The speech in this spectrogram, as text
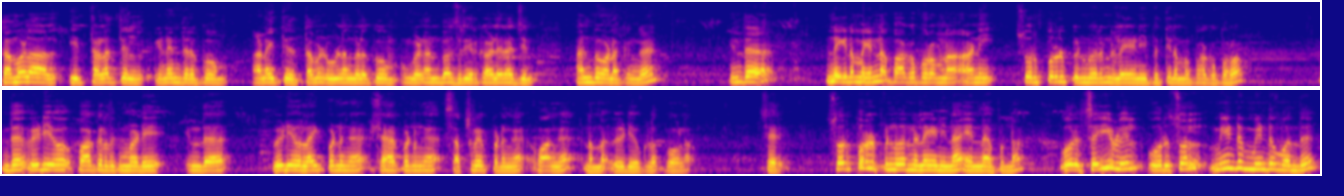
தமிழால் இத்தளத்தில் இணைந்திருக்கும் அனைத்து தமிழ் உள்ளங்களுக்கும் உங்கள் அன்பாசிரியர் காளிராஜின் அன்பு வணக்கங்கள். இந்த இன்றைக்கி நம்ம என்ன பார்க்க போகிறோம்னா அணி சொற்பொருள் பின்வரும் நிலையணி பற்றி நம்ம பார்க்க போகிறோம் இந்த வீடியோ பார்க்குறதுக்கு முன்னாடி இந்த வீடியோ லைக் பண்ணுங்கள் ஷேர் பண்ணுங்கள் சப்ஸ்கிரைப் பண்ணுங்கள் வாங்க நம்ம வீடியோக்குள்ளே போகலாம். சரி சொற்பொருள் பின்வரும் நிலையணினா என்ன அப்படின்னா ஒரு செய்யுளில் ஒரு சொல் மீண்டும் மீண்டும் வந்து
